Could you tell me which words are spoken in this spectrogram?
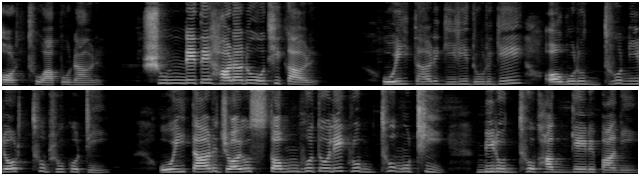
অর্থ আপনার। শূন্যেতে হারানো অধিকার ওই তার গিরি দুর্গে অবরুদ্ধ নিরর্থ ভ্রুকটি। ওই তার জয়স্তম্ভ তোলে ক্রুব্ধ মুঠি, বিরুদ্ধ ভাগ্যের পানি।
